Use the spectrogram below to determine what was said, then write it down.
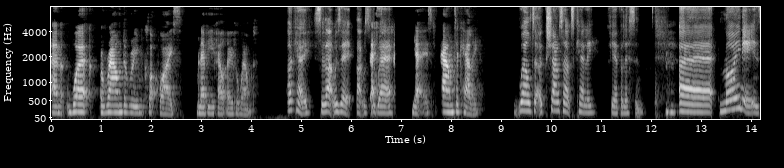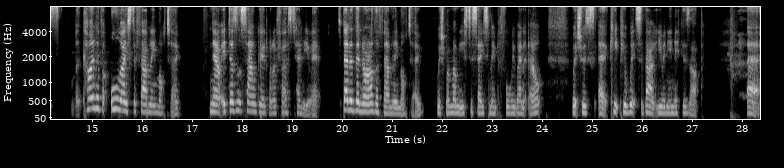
um work around the room clockwise whenever you felt overwhelmed. Okay, so that was it. That was Yes. where. Yeah, it's down to Kelly. Well, to, uh, shout out to Kelly if you ever listen. Mhm. Uh, mine is kind of almost a family motto. Now, it doesn't sound good when I first tell you it. It's better than our other family motto, which my mum used to say to me before we went out, which was uh, keep your wits about you and your knickers up. Uh,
